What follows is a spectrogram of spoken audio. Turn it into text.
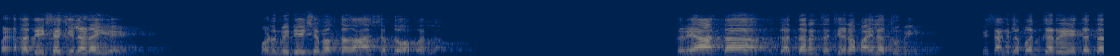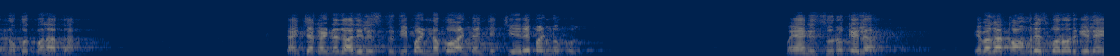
पण आता देशाची लढाई आहे. म्हणून मी देशभक्त हा शब्द वापरला. तर या आता गद्दारांचा चेहरा पाहिला तुम्ही. मी सांगितलं बंद कर रे हे गद्दार नकोत मला आता. त्यांच्याकडनं झालेली स्तुती पण नको आणि त्यांचे चेहरे पण नकोत. मग यांनी सुरू केलं. हे बघा काँग्रेस बरोबर गेले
